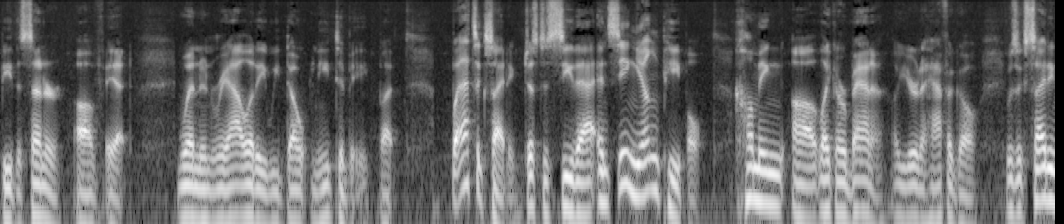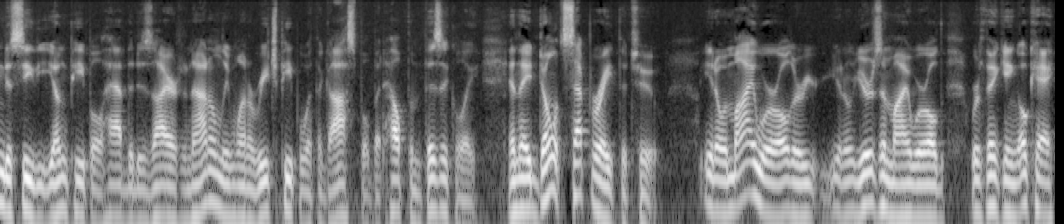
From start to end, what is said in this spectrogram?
be the center of it, when in reality we don't need to be. But but that's exciting just to see that and seeing young people coming uh, like Urbana a year and a half ago. It was exciting to see that young people have the desire to not only want to reach people with the gospel, but help them physically. And they don't separate the two. You know, in my world, or, you know, yours in my world, we're thinking, okay,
